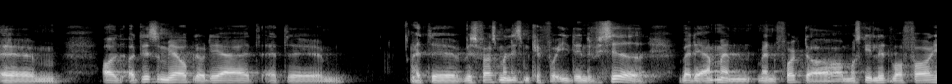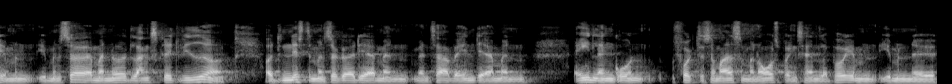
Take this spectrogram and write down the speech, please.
Øhm, og, og det som jeg oplever, det er, at, at øhm, at øh, hvis først man ligesom kan få identificeret, hvad det er, man, man frygter, og måske lidt hvorfor, jamen, jamen så er man nået et langt skridt videre. Og det næste, man så gør, det er, at man, man tager, hvad end det er, man af en eller anden grund frygter så meget, som man overspringshandler på, jamen, jamen øh,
